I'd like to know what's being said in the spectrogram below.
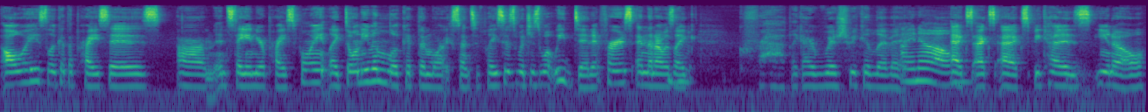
always look at the prices um, and stay in your price point. Like, don't even look at the more expensive places, which is what we did at first. And then I was like, crap, like I wish we could live Mm-hmm. I know. XXX because you know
